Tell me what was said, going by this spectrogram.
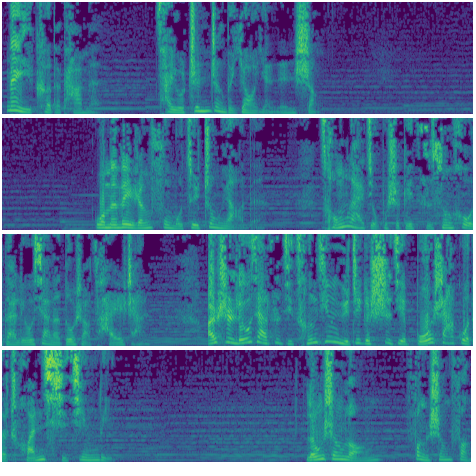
那一刻的他们，才有真正的耀眼人生。我们为人父母最重要的，从来就不是给子孙后代留下了多少财产，而是留下自己曾经与这个世界搏杀过的传奇经历。龙生龙，凤生凤，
